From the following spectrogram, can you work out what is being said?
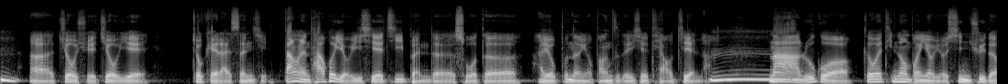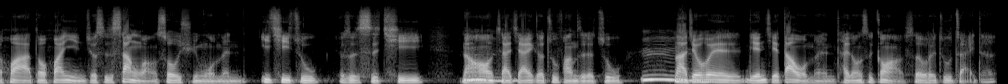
嗯，呃，就学就业。就可以来申请，当然它会有一些基本的所得，还有不能有房子的一些条件啦。嗯，那如果各位听众朋友有兴趣的话，都欢迎就是上网搜寻我们一期租，就是十七，然后再加一个租房子的租，嗯，那就会连接到我们台中市共好社会住宅的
